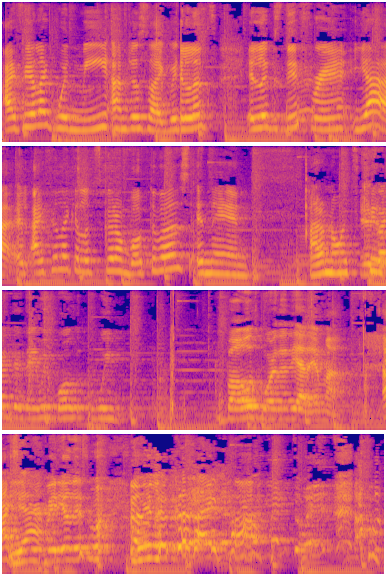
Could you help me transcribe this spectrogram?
I feel like with me, I'm just like, it looks, it looks different. Yeah, I feel like it looks good on both of us, and then I don't know, it's It's cute. like the day we both we both wore the diadema. Actually, Yeah. your video this morning. We look alike, huh? Like twins.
